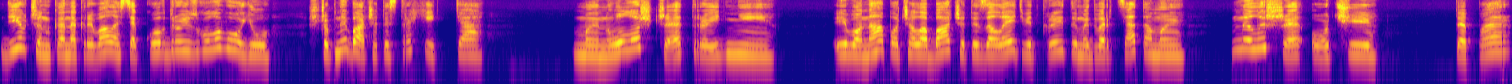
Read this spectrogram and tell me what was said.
Дівчинка накривалася ковдрою з головою, щоб не бачити страхіття. Минуло ще три дні, і вона почала бачити за ледь відкритими дверцятами не лише очі. Тепер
